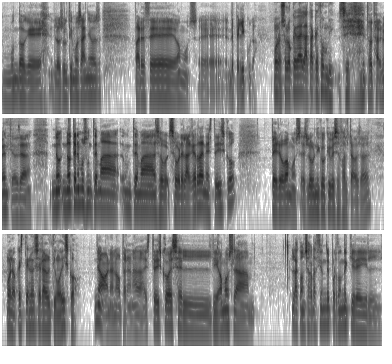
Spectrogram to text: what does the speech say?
Un mundo que en los últimos años parece, vamos, de película. Bueno, solo queda el ataque zombie. Sí, sí, totalmente. O sea, no, no tenemos un tema, un tema sobre, sobre, la guerra en este disco, pero vamos, es lo único que hubiese faltado, ¿sabes? Bueno, que este no será el último disco. No, no, no, para nada. Este disco es el, digamos, la, la consagración de por dónde quiere ir,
